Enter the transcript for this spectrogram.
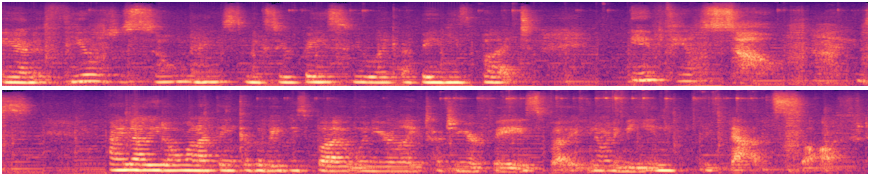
And it feels just so nice. Makes your face feel like a baby's butt. It feels so nice. I know you don't want to think of a baby's butt when you're like touching your face, but you know what I mean? Like that soft.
